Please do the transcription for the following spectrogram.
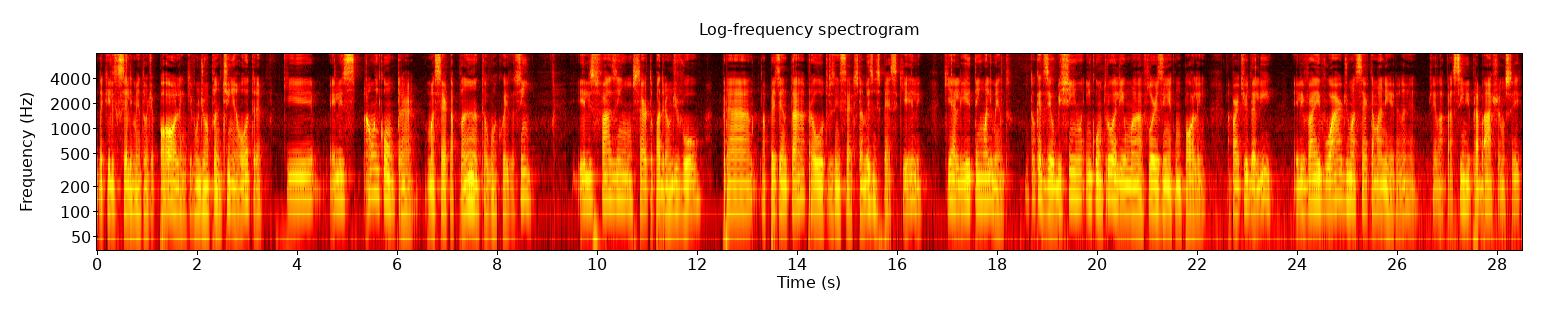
daqueles que se alimentam de pólen, que vão de uma plantinha a outra, que eles, ao encontrar uma certa planta, alguma coisa assim, eles fazem um certo padrão de voo para apresentar para outros insetos da mesma espécie que ele que ali tem um alimento. Então quer dizer, o bichinho encontrou ali uma florzinha com pólen. A partir dali, ele vai voar de uma certa maneira, né? Sei lá, para cima e para baixo, não sei.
